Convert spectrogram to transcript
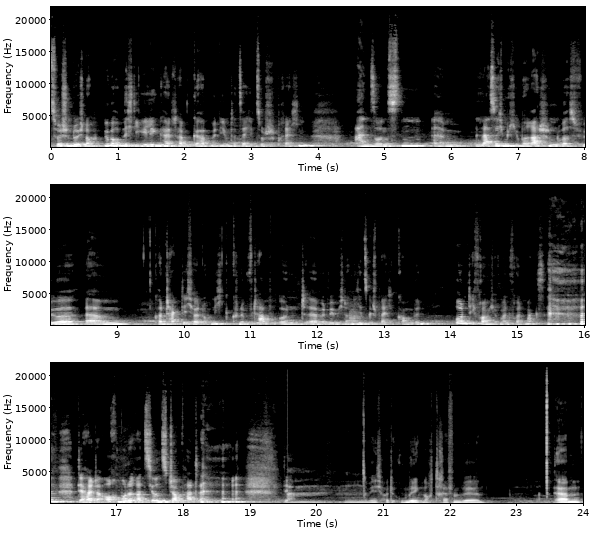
zwischendurch noch überhaupt nicht die Gelegenheit gehabt, mit ihm tatsächlich zu sprechen. Ansonsten ähm, lasse ich mich überraschen, was für ähm, Kontakte ich heute noch nicht geknüpft habe und äh, mit wem ich noch nicht ins Gespräch gekommen bin. Und ich freue mich auf meinen Freund Max, der heute auch Moderationsjob hat. ähm, wen ich heute unbedingt noch treffen will. Ähm,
